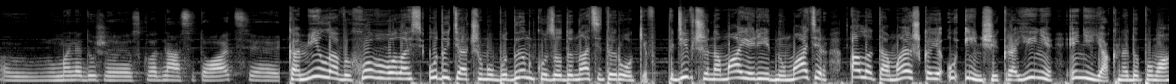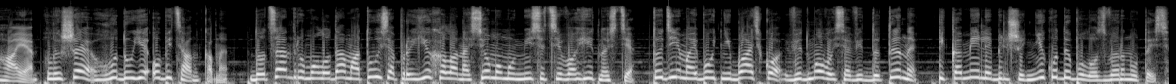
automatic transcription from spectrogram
е, у мене дуже складна ситуація. Каміла виховувалась у дитячому будинку з 11 років. Дівчина має рідну матір, але та мешкає у іншій країні і ніяк не допомагає. Лише годує обіцянками. До центру молода матуся приїхала на сьомому місяці вагітності. Тоді майбутній батько відмовився від дитини, і Камілі більше нікуди було звернутись.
